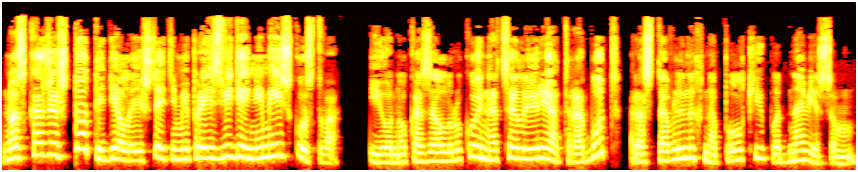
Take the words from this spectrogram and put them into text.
Но скажи, что ты делаешь с этими произведениями искусства?» И он указал рукой на целый ряд работ, расставленных на полке под навесом.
